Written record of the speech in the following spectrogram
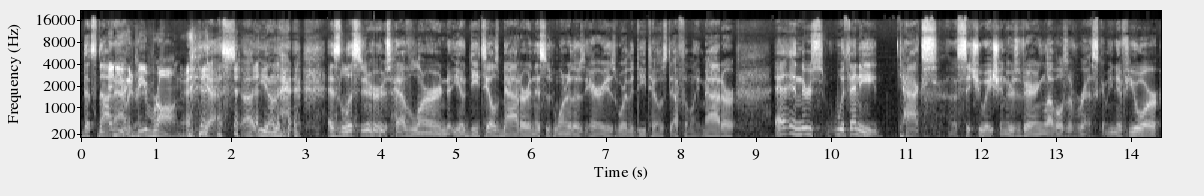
that's not. And accurate. you would be wrong. yes, uh, you know, as listeners have learned, you know, details matter, and this is one of those areas where the details definitely matter. And, and there's with any tax uh, situation, there's varying levels of risk. I mean, if you're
